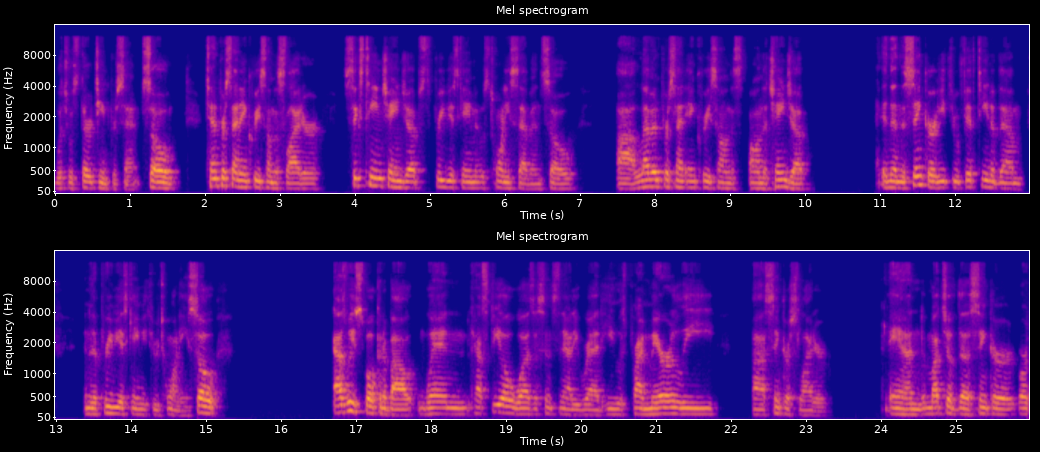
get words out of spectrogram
which was 13%. So 10% increase on the slider, 16 changeups. Previous game, it was 27. So uh, 11% increase on the, on the changeup. And then the sinker, he threw 15 of them. In the previous game, he threw 20. So as we've spoken about, when Castillo was a Cincinnati Red, he was primarily sinker slider. And much of the sinker or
